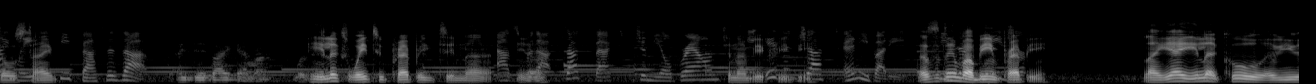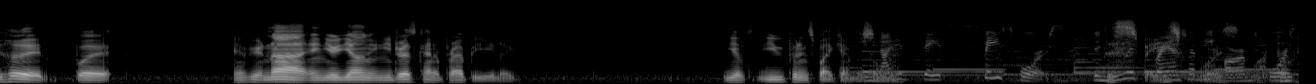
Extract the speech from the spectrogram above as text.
those type. he fesses up. I did buy a camera. He looks way too preppy to not, As you for know. that suspect, Jameel Brown, To not be a creepy. just anybody. That's the He's thing about being major- preppy. Like, yeah, you look cool if you hood, but if you're not and you're young and you dress kind of preppy, like you have to, you put in spy cameras the somewhere. United States Space Force, the, The newest Space branch of the Force? armed What the forces.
